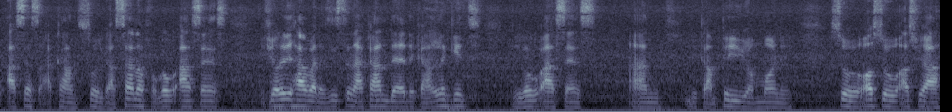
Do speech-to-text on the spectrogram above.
AdSense account. So you can sign up for Google AdSense. If you already have an existing account there, they can link it to Google AdSense and they can pay you your money. So also as you are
